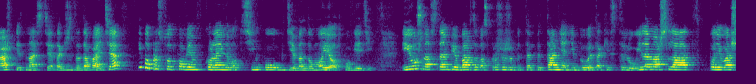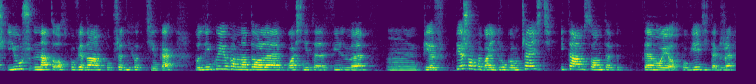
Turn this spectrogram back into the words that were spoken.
aż 15, także zadawajcie i po prostu odpowiem w kolejnym odcinku, gdzie będą moje odpowiedzi. I już na wstępie bardzo Was proszę, żeby te pytania nie były takie w stylu ile masz lat, ponieważ już na to odpowiadałam w poprzednich odcinkach. Podlinkuję Wam na dole właśnie te filmy, mm, pier pierwszą chyba i drugą część i tam są te te moje odpowiedzi, także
